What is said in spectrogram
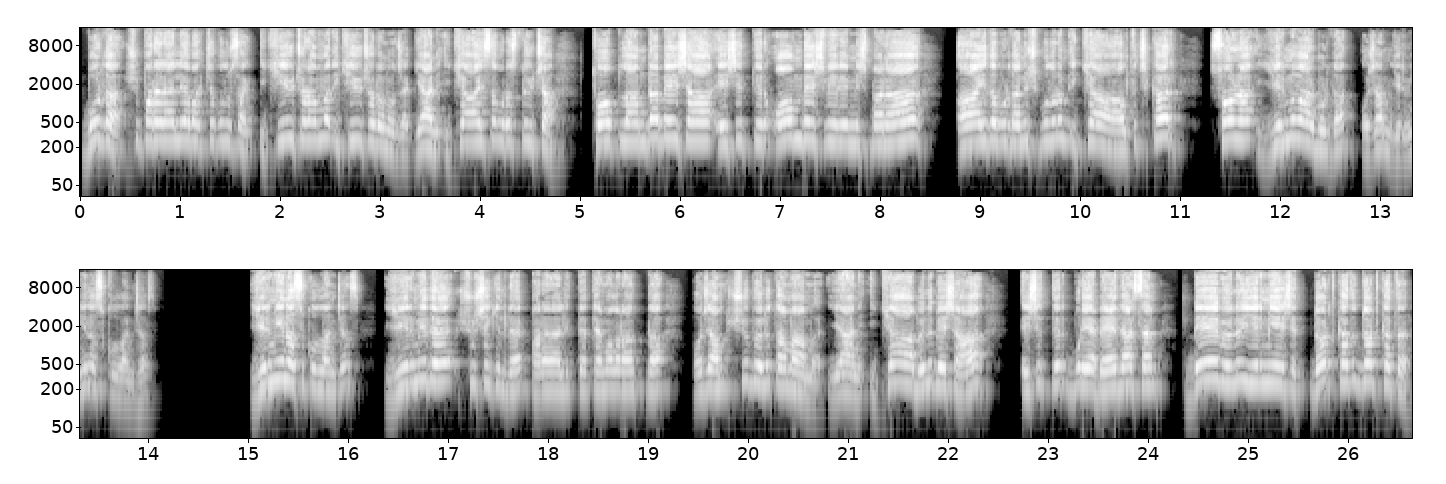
Burada şu paralelliğe bakacak olursak 2'ye 3 oran var 2'ye 3 oran olacak. Yani 2A ise burası da 3A. Toplamda 5A eşittir 15 verilmiş bana. A'yı da buradan 3 bulurum. 2A 6 çıkar. Sonra 20 var burada. Hocam 20'yi nasıl kullanacağız? 20'yi nasıl kullanacağız? 20 de şu şekilde paralellikte temel orantıda hocam şu bölü tamamı yani 2A bölü 5A eşittir. Buraya B dersem B bölü 20'ye eşit. 4 katı 4 katı.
